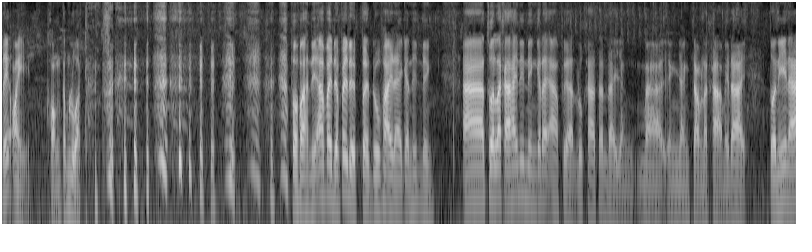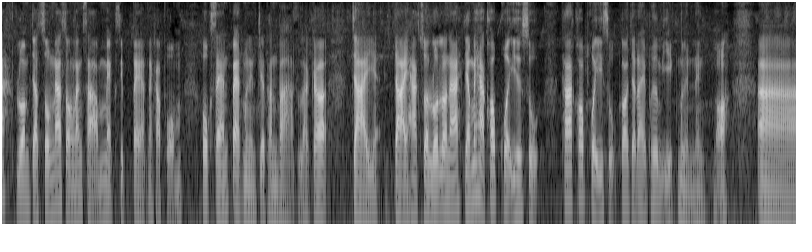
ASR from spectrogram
ได้อ่อยของตำรวจ ประมาณนี้เอาไปเดี๋ยวไปเดี๋ยวเปิดดูภายในกันนิดนึงอ่าทวนราคาให้นิดนึงก็ได้อ่าเผื่อลูกค้าท่านใดยังมายังยังจำราคาไม่ได้ ตัวนี้นะ รวมจัดทรงหน้า 2 หลัง3แม็ก18 นะครับผม 687,000 บาท แล้วก็จ่ายจ่ายหักส่วนลดแล้วนะ ยังไม่หักครอบครัวอีซูถ้าครอบครัวอีซูก็จะได้เพิ่มอีกหมื่นหนึ่งเนาะอ่า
